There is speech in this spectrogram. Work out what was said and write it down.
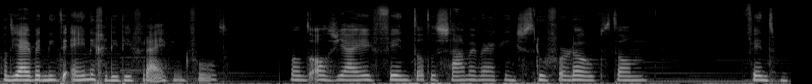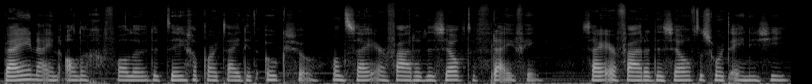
Want jij bent niet de enige die die wrijving voelt. Want als jij vindt dat de samenwerking stroef verloopt, dan vindt bijna in alle gevallen de tegenpartij dit ook zo. Want zij ervaren dezelfde wrijving. Zij ervaren dezelfde soort energie.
